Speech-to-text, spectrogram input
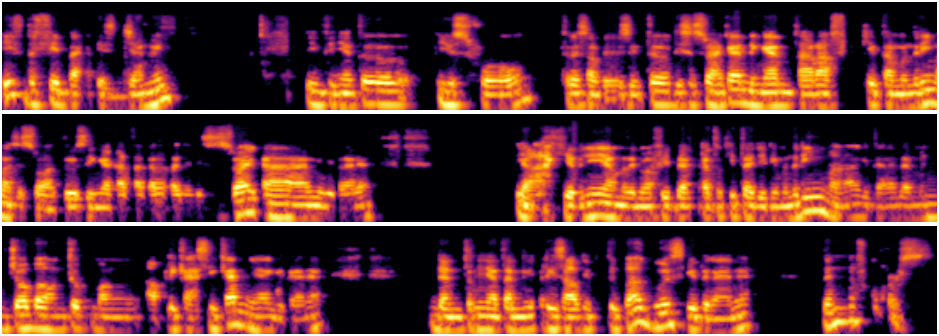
if the feedback is genuine intinya itu useful terus habis itu disesuaikan dengan taraf kita menerima sesuatu sehingga kata-katanya disesuaikan gitu kan ya. Ya akhirnya yang menerima feedback atau kita jadi menerima gitu kan dan mencoba untuk mengaplikasikannya gitu kan ya. Dan ternyata result itu bagus gitu kan ya. Then of course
